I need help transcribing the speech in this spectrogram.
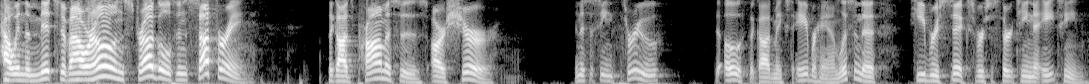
how in the midst of our own struggles and suffering, the God's promises are sure. And this is seen through the oath that God makes to Abraham. Listen to Hebrews 6, verses 13 to 18.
